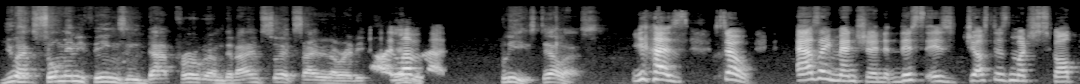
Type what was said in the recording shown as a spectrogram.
You have so many things in that program that I am so excited already. Oh, I love that. Please tell us. Yes. So, as I mentioned, this is just as much sculpt.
